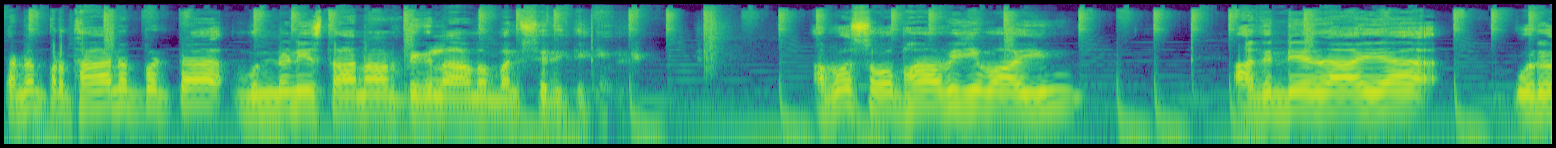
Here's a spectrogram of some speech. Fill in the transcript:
കാരണം പ്രധാനപ്പെട്ട മുന്നണി സ്ഥാനാർത്ഥികളാണ് മത്സരിക്കുന്നത്. അപ്പോൾ സ്വാഭാവികമായും അതിന്റെതായ ഒരു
